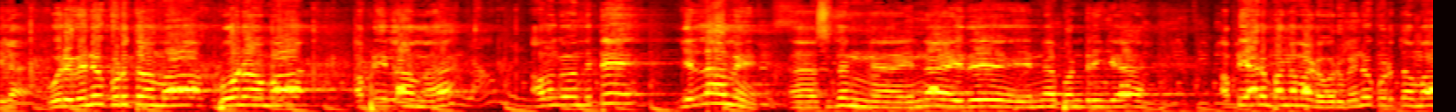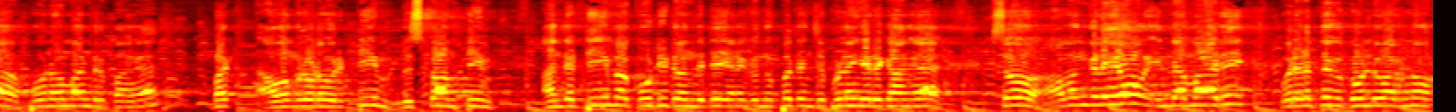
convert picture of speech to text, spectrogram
இல்ல ஒரு வெனு கொடுத்தோமா? போனோமா? அப்படி இல்லாம அவங்க வந்துட்டு எல்லாமே சுதன் என்ன இது? என்ன பண்றீங்க? அப்படி யாரும் பண்ண மாட்டோம். ஒரு வெனு கொடுத்தோமா? போனோமான்னு இருப்பாங்க. பட் அவங்களோட ஒரு டீம் டிஸ்காம் டீம் அந்த டீமை கூட்டிட்டு வந்துட்டு எனக்கு முப்பத்தஞ்சு பிள்ளைங்க இருக்காங்க. ஸோ அவங்களையும் இந்த மாதிரி ஒரு இடத்துக்கு கொண்டு வரணும்.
